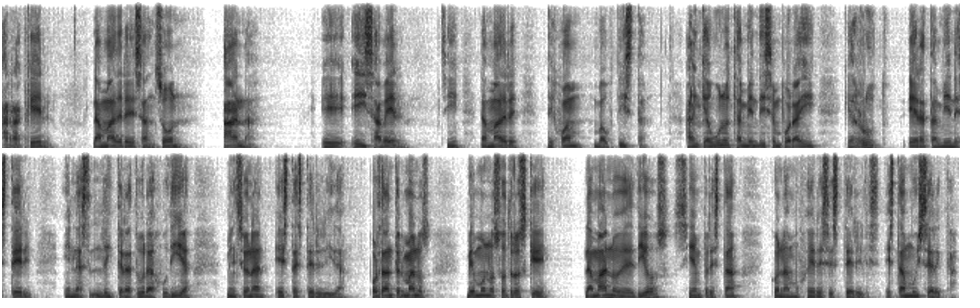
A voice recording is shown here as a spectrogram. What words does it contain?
a Raquel, la madre de Sansón, Ana eh, e Isabel, ¿sí? la madre de Juan Bautista. Aunque algunos también dicen por ahí que Ruth era también estéril. En la literatura judía mencionan esta esterilidad. Por tanto, hermanos, vemos nosotros que la mano de Dios siempre está con las mujeres estériles, está muy cerca.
